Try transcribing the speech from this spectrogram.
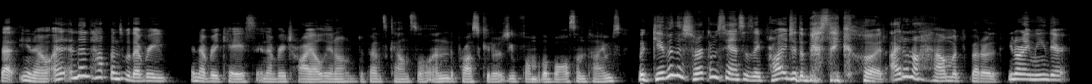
that, you know, and, and that happens with every in every case, in every trial, you know, defense counsel and the prosecutors, you fumble the ball sometimes. But given the circumstances, they probably did the best they could. I don't know how much better. You know what I mean? They're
